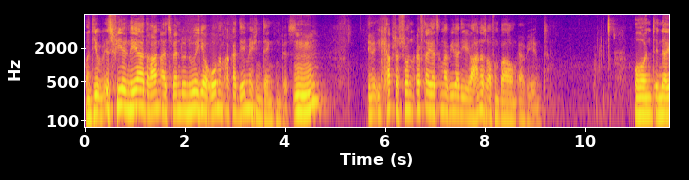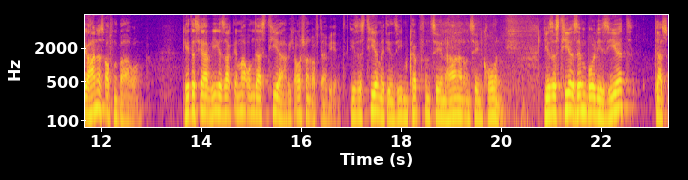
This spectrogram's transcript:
Und die ist viel näher dran, als wenn du nur hier oben im akademischen Denken bist. Mhm ich habe schon öfter jetzt immer wieder die Johannesoffenbarung erwähnt. Und in der Johannesoffenbarung geht es ja, wie gesagt, immer um das Tier, habe ich auch schon oft erwähnt. Dieses Tier mit den sieben Köpfen, zehn Hörnern und zehn Kronen. Dieses Tier symbolisiert das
